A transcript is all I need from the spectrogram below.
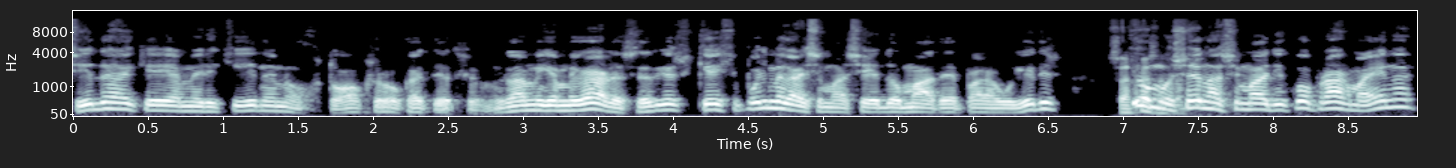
60 και η Αμερική είναι με 8, ξέρω κάτι τέτοιο. Μιλάμε για μεγάλες τέτοιες και έχει πολύ μεγάλη σημασία η ντομάτα η παραγωγή της. Και όμως ένα σημαντικό πράγμα είναι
